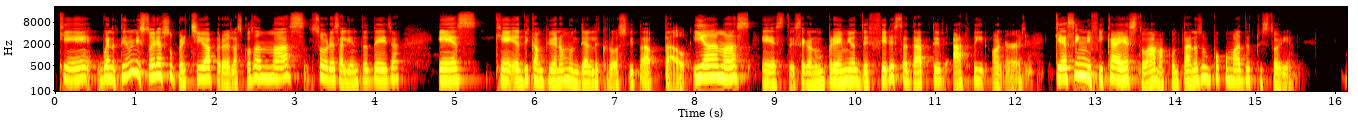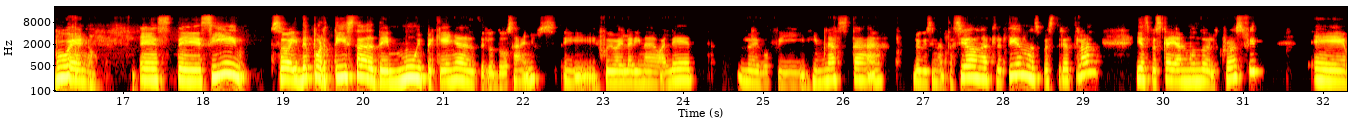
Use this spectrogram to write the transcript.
que, bueno, tiene una historia súper chiva, pero de las cosas más sobresalientes de ella es que es bicampeona mundial de CrossFit adaptado. Y además este, se ganó un premio de Fittest Adaptive Athlete on Earth. ¿Qué significa esto, Ama? Contanos un poco más de tu historia. Bueno, este, sí, soy deportista desde muy pequeña, desde los dos años. Eh, fui bailarina de ballet, luego fui gimnasta, luego hice natación, atletismo, después triatlón y después caí al mundo del CrossFit. Eh,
